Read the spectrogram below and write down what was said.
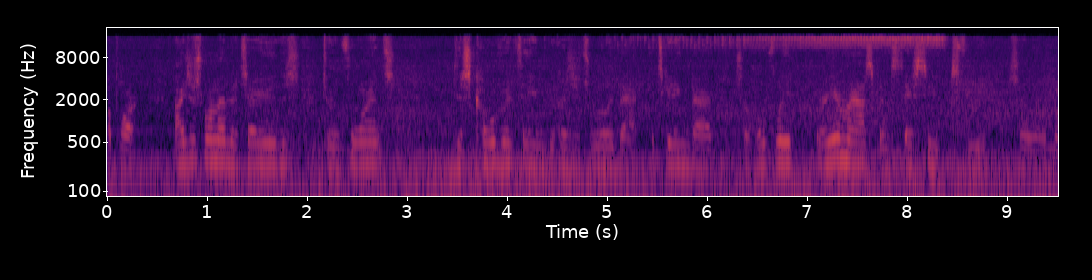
apart. I just wanted to tell you this to influence this COVID thing because it's really bad. It's getting bad. So hopefully wear your mask and stay six feet. So, um.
